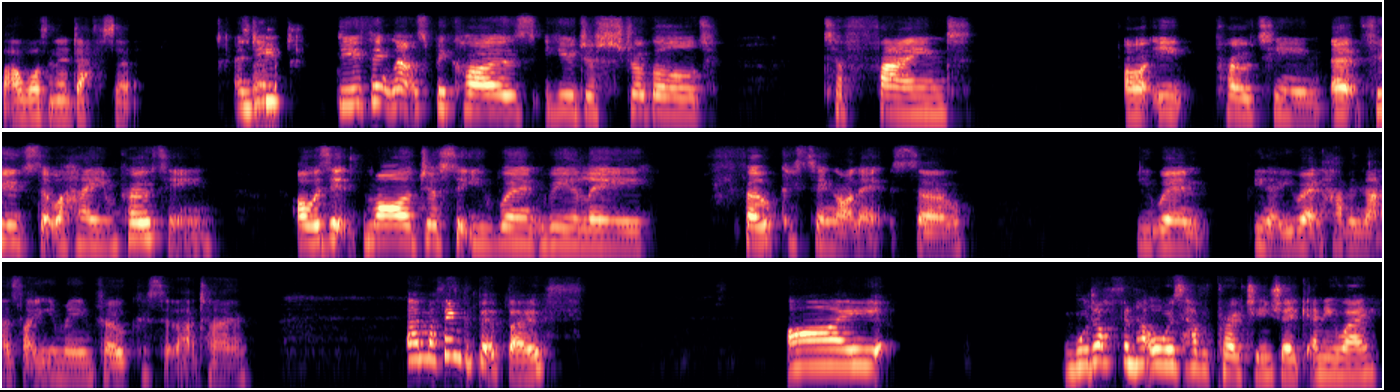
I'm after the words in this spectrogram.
but I wasn't in a deficit. And so. do you do you think that's because you just struggled to find or eat protein, uh, foods that were high in protein? Or was it more just that you weren't really focusing on it? So you weren't, you know, you weren't having that as like your main focus at that time? Um, I think a bit of both. I would often always have a protein shake anyway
